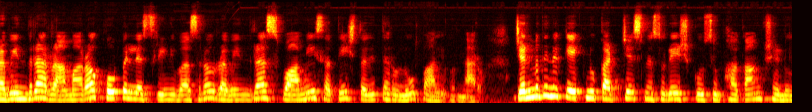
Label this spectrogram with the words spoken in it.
రవీంద్ర రామారావు కోపల్లె శ్రీనివాసరావు రవీంద్ర స్వామి సతీష్ తదితరులు పాల్గొన్నారు. జన్మదిన కేక్ను కట్ చేసిన సురేష్కు శుభాకాంక్షలు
